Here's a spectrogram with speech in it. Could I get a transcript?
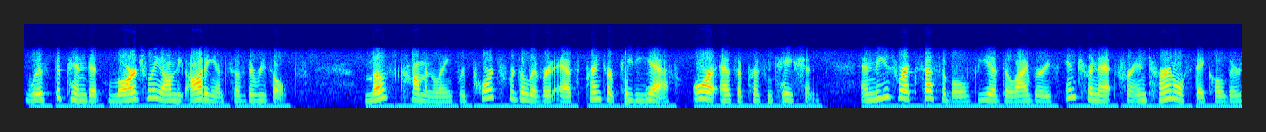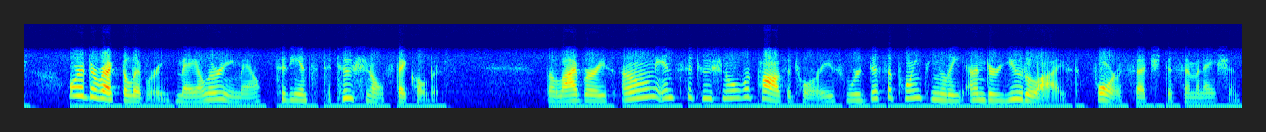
was dependent largely on the audience of the results. Most commonly, reports were delivered as print or PDF or as a presentation, and these were accessible via the library's intranet for internal stakeholders or direct delivery, mail or email, to the institutional stakeholders. The library's own institutional repositories were disappointingly underutilized for such dissemination.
